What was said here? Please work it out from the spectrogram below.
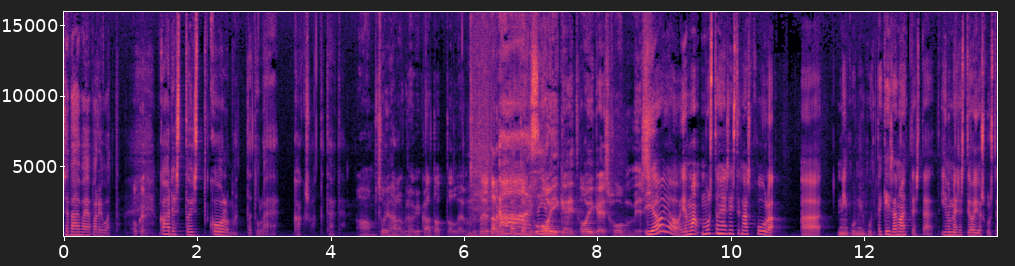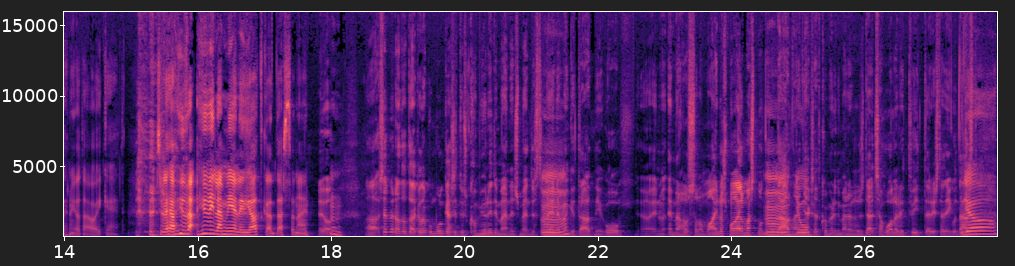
Se vähän vajaa pari vuotta. Okei. 12.3. tulee kaksi vuotta täyteen. Ah, mutta se on ihanaa, kun sä oikein katot tolleen. Mutta se, se tarkoittaa, että on niinku se- oikeit, oikeis hommis. Joo, joo. Ja mä, musta on ihan siisti kanssa kuulla, äh, niin kuin, niin kuin tekin sanoitte sitä, että ilmeisesti on joskus tehnyt jotain oikein. Et Sillä ihan hyvä, hyvillä mielin jatkan tässä näin. Joo. Mm. Mm. Uh, sen verran, tota, kato, kun mun käsitys community managementista oli mm-hmm. enemmänkin täältä, niinku, en, en mä halua sanoa mainosmaailmasta, mutta Mm, mm, täältä näin, tiiäksä, että community management on sitä, että sä huolehdit Twitteristä niinku tästä, Joo.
